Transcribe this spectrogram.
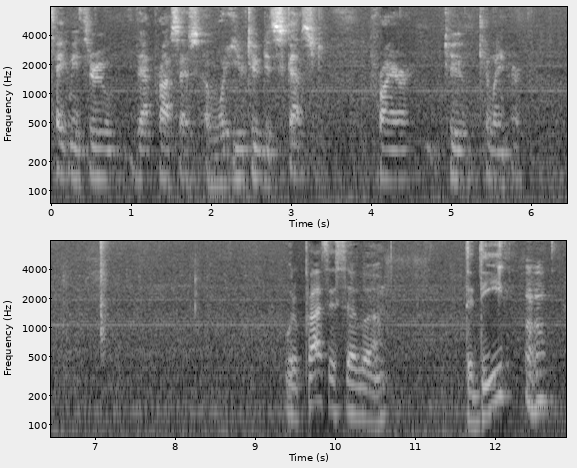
take me through that process of what you two discussed prior to killing her. Well, the process of uh, the deed Mm-hmm.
